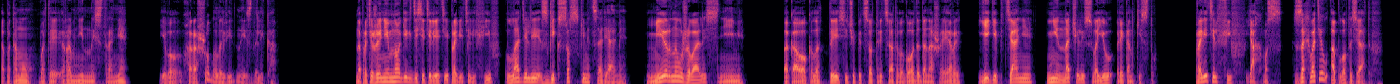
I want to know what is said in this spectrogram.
а потому в этой равнинной стране его хорошо было видно издалека. На протяжении многих десятилетий правители Фив ладили с гиксосскими царями, мирно уживались с ними, пока около 1530 года до нашей эры египтяне не начали свою реконкисту. Правитель Фив, Яхмос, захватил оплот азиатов.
